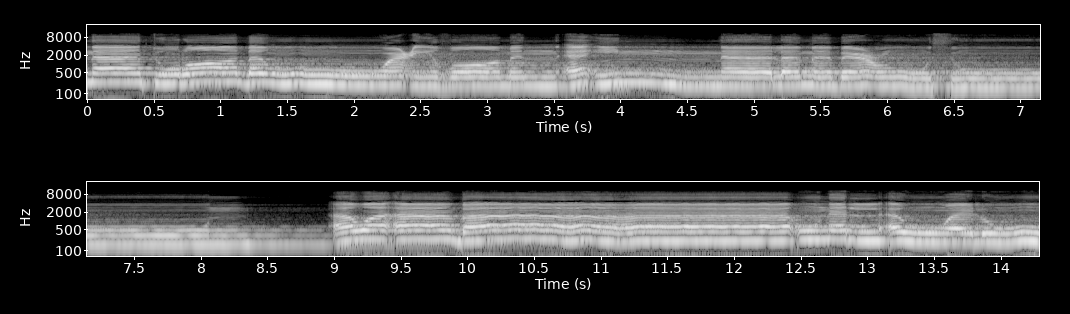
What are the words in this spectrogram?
كنا ترابا وعظاما أئنا لمبعوثون. أو آباؤنا الأولون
